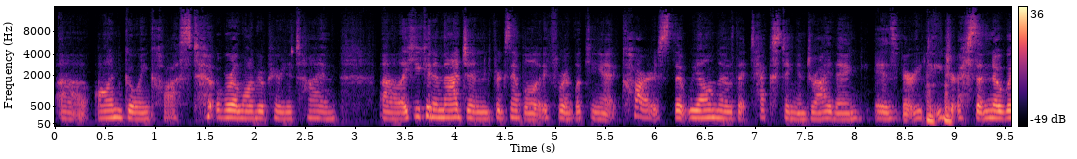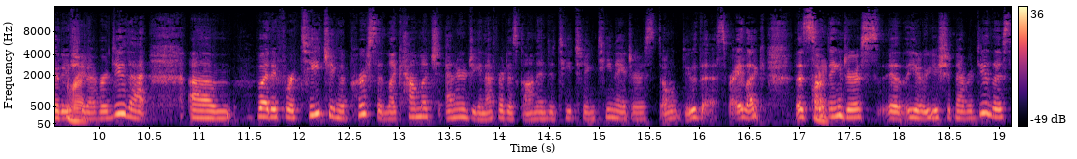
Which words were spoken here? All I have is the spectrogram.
uh, ongoing cost over a longer period of time. Uh, like you can imagine, for example, if we're looking at cars, that we all know that texting and driving is very dangerous and nobody right. should ever do that. Um, but if we're teaching a person, like how much energy and effort has gone into teaching teenagers, don't do this, right? Like that's so right. dangerous. Uh, you know, you should never do this.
